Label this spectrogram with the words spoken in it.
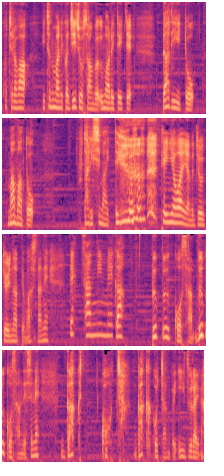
こちらはいつの間にか次女さんが生まれていて、ダディとママと2人姉妹っていう てんやわんやの状況になってましたね。で、3人目がブブコさん、ブブコさんですね。ガクコちゃん、ガクコちゃんが言いづらいな。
